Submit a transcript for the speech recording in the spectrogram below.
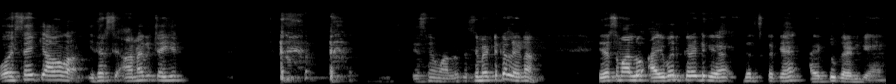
वैसा ही क्या होगा? इधर से आना भी चाहिए। इसमें मान लो सिमेट्रिकल है ना? इधर से मान लो आई वन करंट गया, इधर से क्या है? आई टू करंट गया है।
